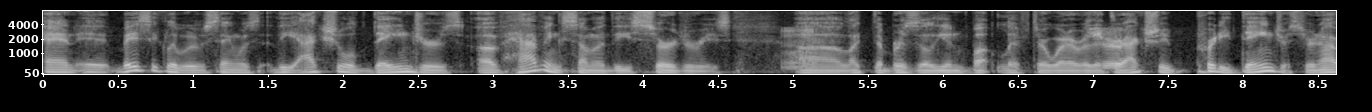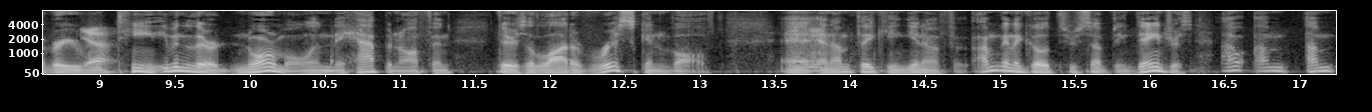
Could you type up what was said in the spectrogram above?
And it, basically, what it was saying was the actual dangers of having some of these surgeries, mm-hmm. uh, like the Brazilian butt lift or whatever, sure. that they're actually pretty dangerous. They're not very yeah. routine, even though they're normal and they happen often. There's a lot of risk involved. And, Mm-hmm. and, I'm thinking, you know, if I'm going to go through something dangerous, I, I'm, I'm,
